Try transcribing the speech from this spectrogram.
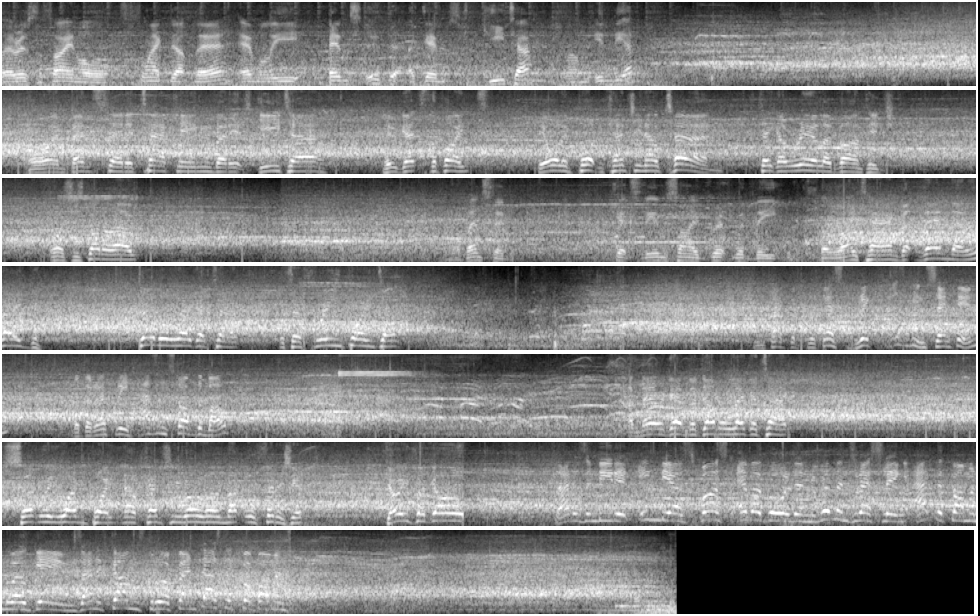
There is the final flagged up there. Emily Bensted against Geeta from India. Oh, and Bensted attacking, but it's Geeta who gets the point. The all-important, can she now turn? Take a real advantage. Well, she's got her out. Well, Bensted gets the inside grip with the, the right hand, but then the leg, double leg attack. It's a three-pointer. In fact, the protest brick has been sent in, but the referee hasn't stopped the bout. And there again, the double leg attack. Certainly one point. Now, can she roll on? That will finish it. Going for goal. That is indeed it. India's first ever gold in women's wrestling at the Commonwealth Games. And it comes through a fantastic performance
